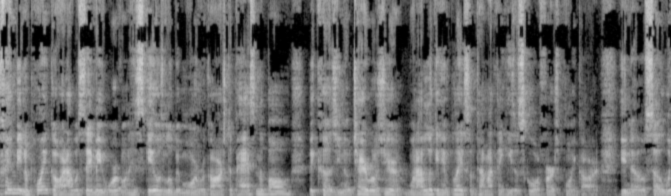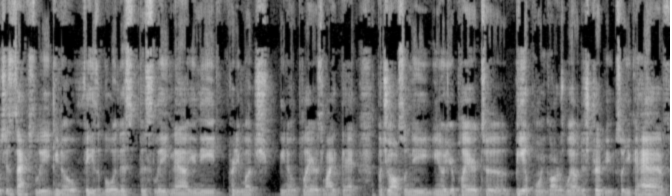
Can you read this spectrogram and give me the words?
for him being a point guard, I would say maybe work on his skills a little bit more in regards to passing the ball because, you know, Terry Rozier, when I look at him play, sometimes I think he's a score first point guard, you know, so which is actually, you know, feasible in this this league now. You need pretty much, you know, players like that, but you also need, you know, your player to be a point guard as well, distribute. So you can have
